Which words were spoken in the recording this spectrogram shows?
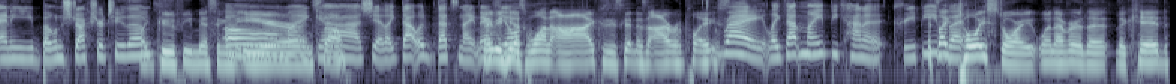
any bone structure to them. like Goofy missing an oh ear. oh my gosh, stuff. yeah, like that would that's nightmare Maybe he has one eye because he's getting his eye replaced. right, like that might be kind of creepy. It's like Toy Story. Whenever the the kid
